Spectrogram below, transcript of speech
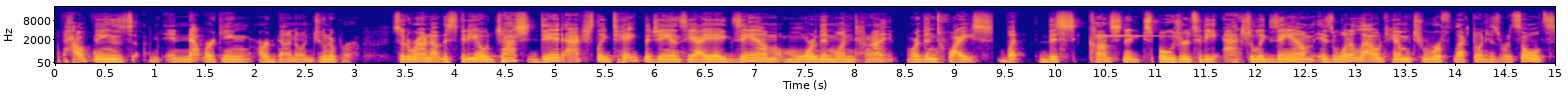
of how things in networking are done on Juniper. So to round out this video, Josh did actually take the JNCIA exam more than one time, more than twice. But this constant exposure to the actual exam is what allowed him to reflect on his results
